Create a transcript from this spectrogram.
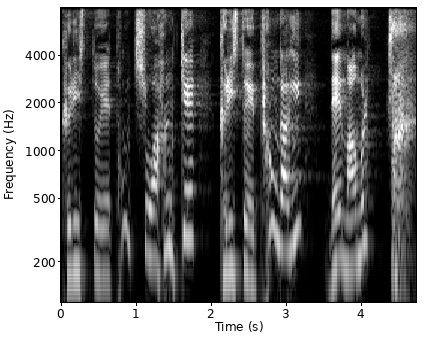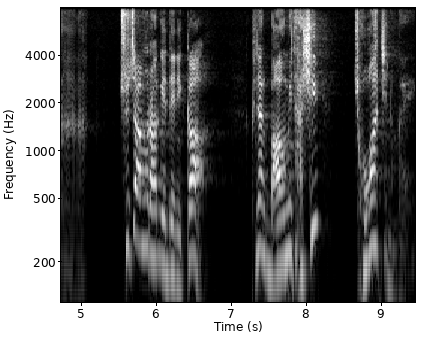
그리스도의 통치와 함께 그리스도의 평강이 내 마음을 쫙 주장을 하게 되니까 그냥 마음이 다시 좋아지는 거예요.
